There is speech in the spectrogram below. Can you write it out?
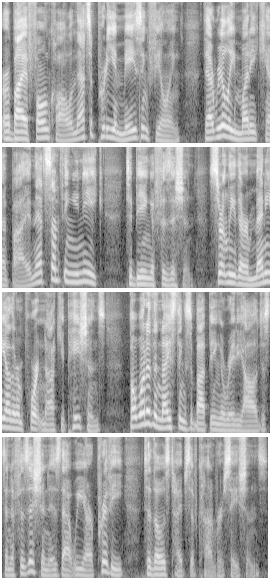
or by a phone call. And that's a pretty amazing feeling that really money can't buy. And that's something unique to being a physician. Certainly, there are many other important occupations, but one of the nice things about being a radiologist and a physician is that we are privy to those types of conversations.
